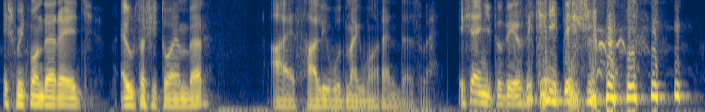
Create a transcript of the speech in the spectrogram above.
És mit mond erre egy elutasító ember? AS Hollywood meg van rendezve. És ennyit az érzékenyítésről.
